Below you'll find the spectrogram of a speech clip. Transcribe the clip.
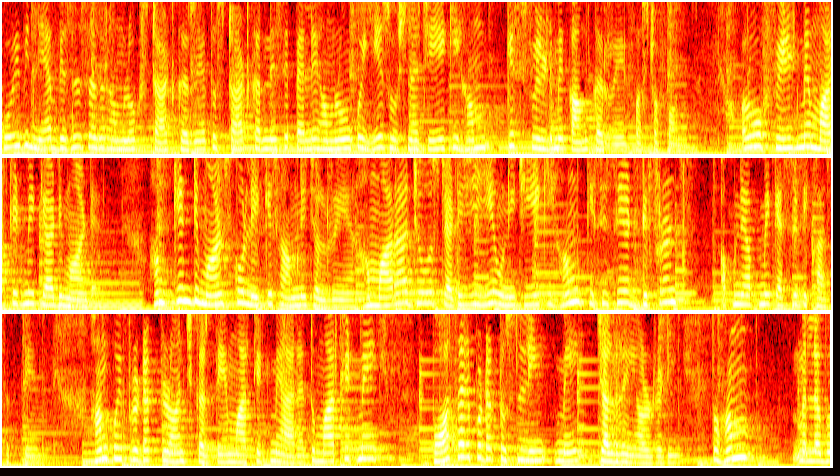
कोई भी नया बिज़नेस अगर हम लोग स्टार्ट कर रहे हैं तो स्टार्ट करने से पहले हम लोगों को ये सोचना चाहिए कि हम किस फ़ील्ड में काम कर रहे हैं फ़र्स्ट ऑफ़ ऑल और वो फ़ील्ड में, मार्केट में क्या डिमांड है? हम किन डिमांड्स को लेके सामने चल रहे हैं? हमारा जो स्ट्रेटजी ये होनी चाहिए कि हम किसी से डिफरेंस अपने आप में कैसे दिखा सकते हैं? हम कोई प्रोडक्ट लॉन्च करते हैं मार्केट में आ रहा है तो मार्केट में बहुत सारे प्रोडक्ट उस लिंक में चल रहे हैं ऑलरेडी तो हम मतलब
